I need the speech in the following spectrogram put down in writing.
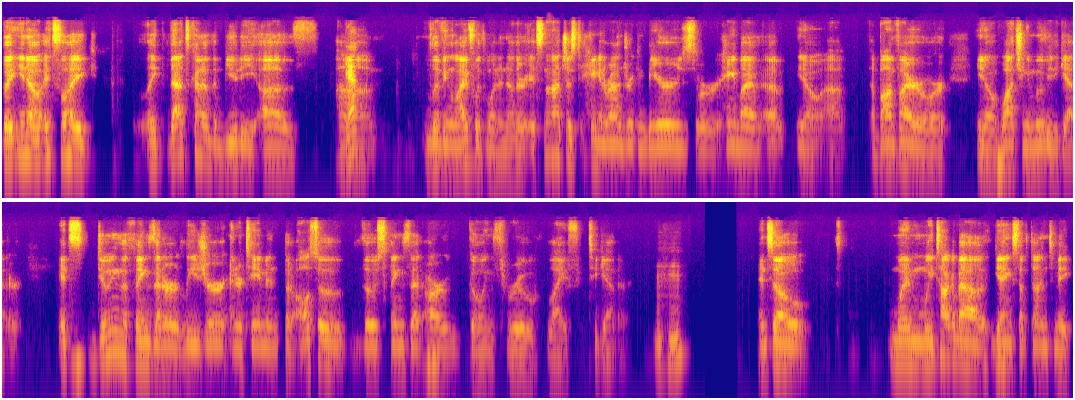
But you know, it's like like that's kind of the beauty of um, yeah. living life with one another. It's not just hanging around drinking beers or hanging by a, a you know a, a bonfire or you know watching a movie together. It's doing the things that are leisure entertainment, but also those things that are going through life together. Mm-hmm. And so when we talk about getting stuff done to make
